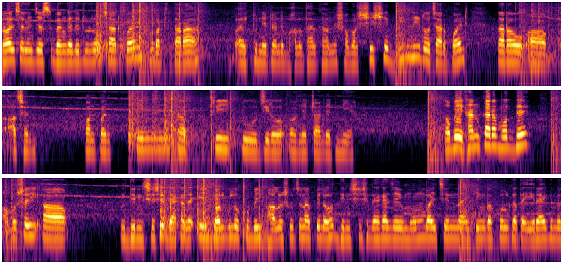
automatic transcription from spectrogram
royal challengers বেঙ্গালুরুরও চার পয়েন্ট বাট তারা একটু নেট রান ভালো থাকার কারণে সবার শীর্ষে দিল্লিরও চার পয়েন্ট তারাও আছেন। ওয়ান পয়েন্ট তিন থ্রি টু জিরো নেট নিয়ে। তবে এখানকার মধ্যে অবশ্যই দিন শেষে দেখা যায়, এই দলগুলো খুবই ভালো সূচনা পেল দিন শেষে দেখা যায় মুম্বাই, চেন্নাই কিংবা কলকাতা, এরাই কিন্তু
